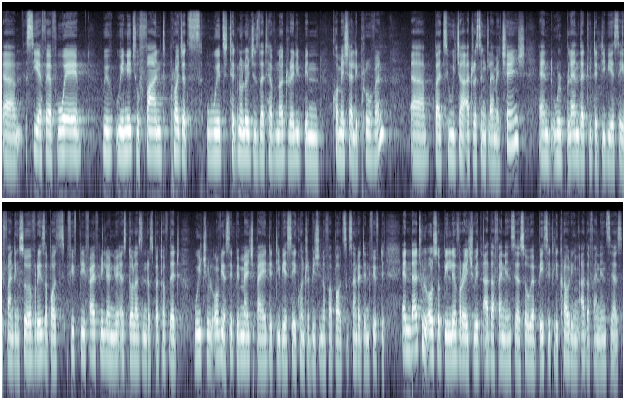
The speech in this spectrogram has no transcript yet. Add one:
um, CFF, where we, we need to fund projects with technologies that have not really been commercially proven, uh, but which are addressing climate change, and we'll blend that with the DBSA funding. So we've raised about 55 million US dollars in respect of that, which will obviously be matched by the DBSA contribution of about 650. And that will also be leveraged with other financiers, so we're basically crowding other financiers.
